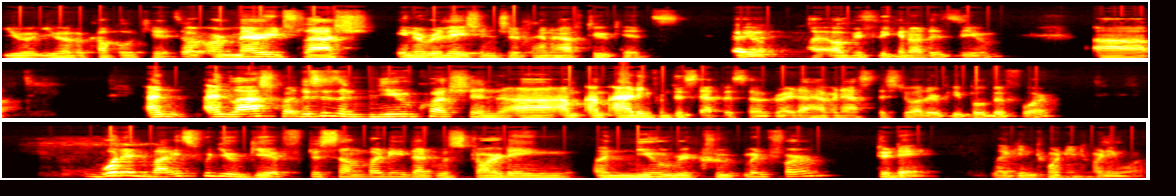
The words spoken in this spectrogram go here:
you you have a couple of kids or, or married slash in a relationship and have two kids. You know, i obviously cannot assume. Uh, and and last this is a new question uh, I'm, I'm adding from this episode right? I haven't asked this to other people before. What advice would you give to somebody that was starting a new recruitment firm today like in 2021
